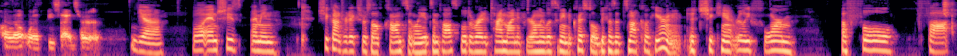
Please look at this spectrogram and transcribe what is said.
hung out with besides her. Yeah. Well, and she's, I mean, she contradicts herself constantly. It's impossible to write a timeline if you're only listening to Crystal because it's not coherent. It, she can't really form a full thought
